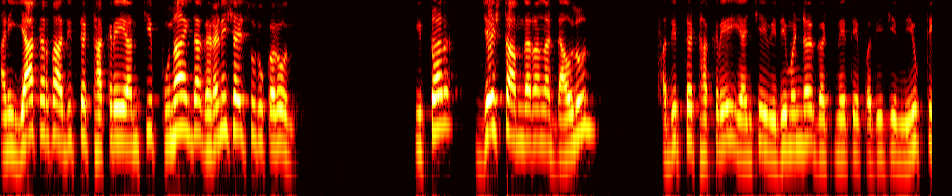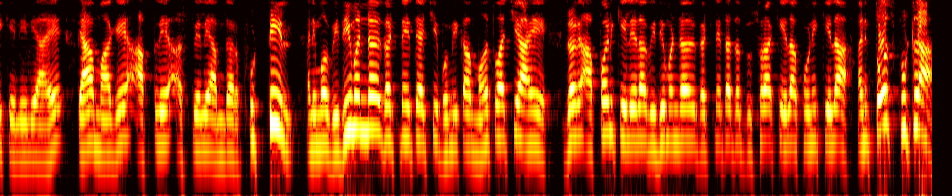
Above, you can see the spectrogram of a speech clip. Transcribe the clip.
आणि याकरता आदित्य ठाकरे यांची पुन्हा एकदा घराणेशाही सुरू करून इतर ज्येष्ठ आमदारांना डावलून आदित्य ठाकरे यांची विधिमंडळ गटनेतेपदी जी नियुक्ती केलेली आहे. त्यामागे आपले असलेले आमदार फुटतील आणि मग विधिमंडळ गटनेत्याची भूमिका महत्वाची आहे. जर आपण केलेला विधिमंडळ गटनेता जर दुसरा केला कोणी केला आणि तोच फुटला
